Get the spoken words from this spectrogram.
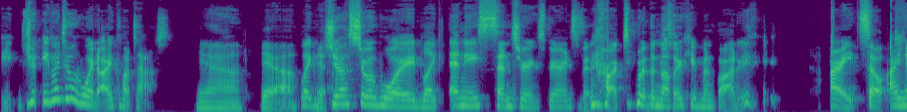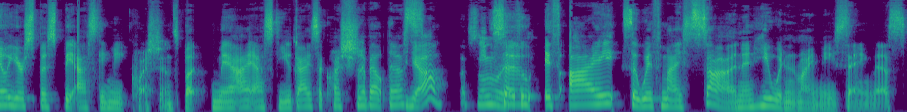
even to avoid eye contact. Yeah. Yeah. Like yeah. just to avoid like any sensory experience of interacting with another human body. All right. So I know you're supposed to be asking me questions, but may I ask you guys a question about this? Yeah, absolutely. So if I, so with my son, and he wouldn't mind me saying this,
